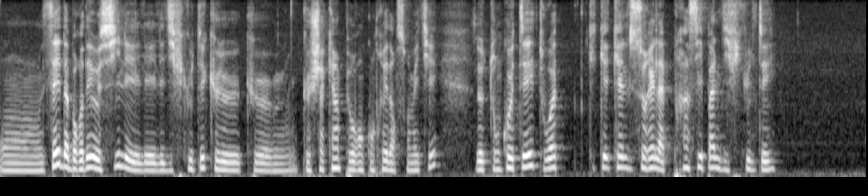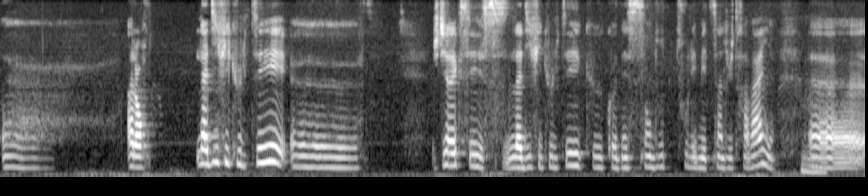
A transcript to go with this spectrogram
on essaye d'aborder aussi les, difficultés que, que, que, chacun peut rencontrer dans son métier. De ton côté, toi, quelle serait la principale difficulté? Euh, alors, la difficulté, euh, je dirais que c'est la difficulté que connaissent sans doute tous les médecins du travail. Mmh. Euh,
